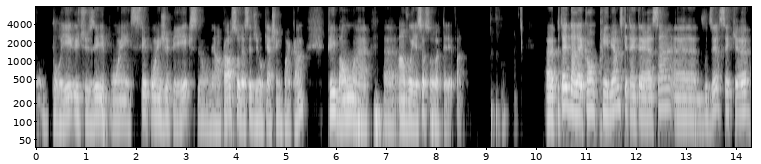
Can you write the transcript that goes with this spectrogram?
vous pourriez utiliser les points C.GPX, on est encore sur le site geocaching.com, puis bon, euh, euh, envoyer ça sur votre téléphone. Euh, peut-être dans le compte premium, ce qui est intéressant de vous dire, c'est que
